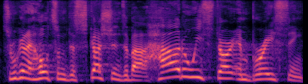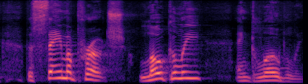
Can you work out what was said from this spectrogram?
So we're going to hold some discussions about how do we start embracing the same approach locally and globally.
